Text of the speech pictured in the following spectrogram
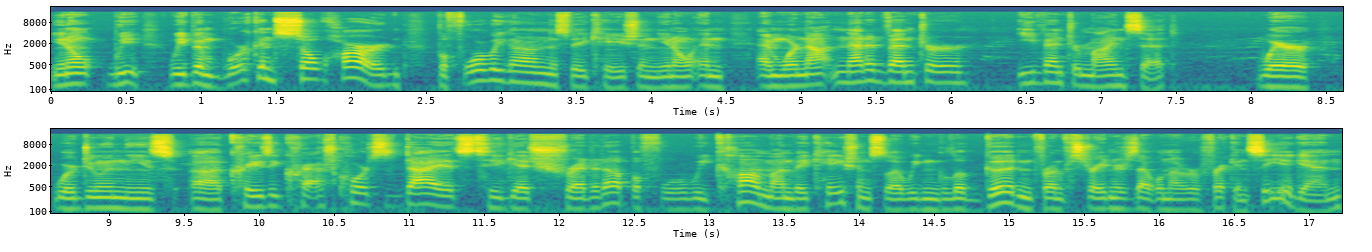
You know, we we've been working so hard before we got on this vacation, you know, and and we're not in that inventor eventer mindset where we're doing these uh, crazy crash course diets to get shredded up before we come on vacation so that we can look good in front of strangers that we'll never fricking see again.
